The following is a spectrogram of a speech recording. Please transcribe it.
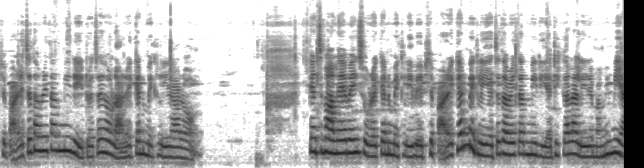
ဖြစ်ပါတယ်ကျတရီတက်မိတွေအတွက်ကြက်ရောက်လာတဲ့ကက်နမစ်ကလေးကတော့ ကန်ချမာလဲဘိန်းဆိုတဲ့ academic ကလေးပဲဖြစ်ပါတယ် academic ကလေးရဲ့စက်တာရီတက်မီတွေရဲ့ဒီကလတ်လေးတွေမှာမိမိက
